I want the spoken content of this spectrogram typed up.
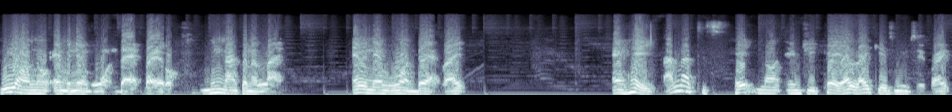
we all know Eminem won that battle. We're not gonna lie, Eminem won that, right? And hey, I'm not just hating on MGK. I like his music, right?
